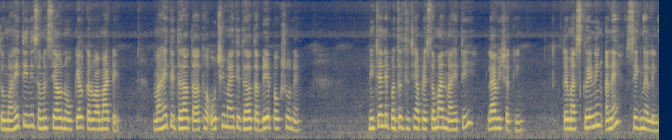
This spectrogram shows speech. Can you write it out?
તો માહિતીની સમસ્યાઓનો ઉકેલ કરવા માટે માહિતી ધરાવતા અથવા ઓછી માહિતી ધરાવતા બે પક્ષોને નીચેની પદ્ધતિથી આપણે સમાન માહિતી લાવી શકીએ. તો એમાં સ્ક્રીનિંગ અને સિગ્નલિંગ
